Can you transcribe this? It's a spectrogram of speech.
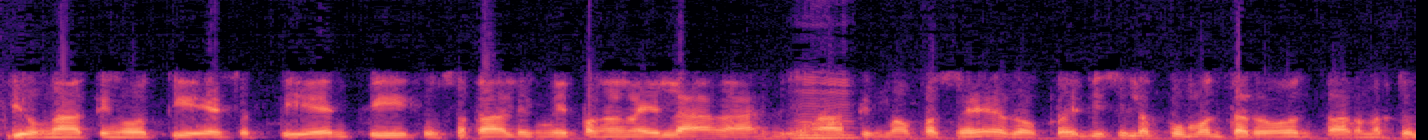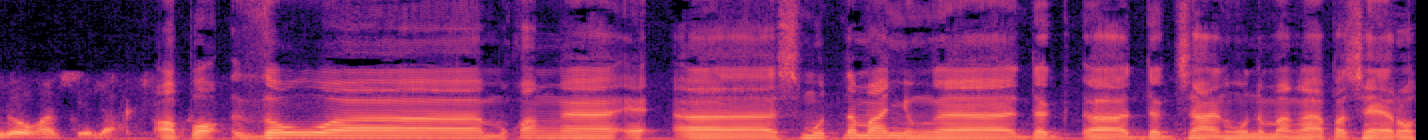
yung ating OTS at PNP, kung sakaling may pangangailangan, yung Mhm. ating mga pasahero, pwede sila pumunta roon para matulungan sila. Opo, though ah, mukhang ah, eh, ah, smooth naman yung ah, dag, ah, dagsahan ho ng mga pasero.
